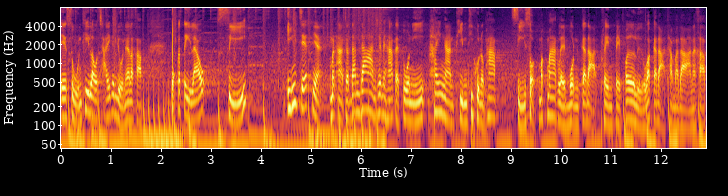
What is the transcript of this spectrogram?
A0 ที่เราใช้กันอยู่เนี่ยแหละครับ ปกติแล้วสีอิงเจ็ตเนี่ยมันอาจจะด้านๆใช่ไหมฮะ แต่ตัวนี้ให้งานพิมพ์ที่คุณภาพสีสดมากๆเลยบนกระดาษเพลนเปเปอร์หรือว่ากระดาษธรรมดานะครับ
